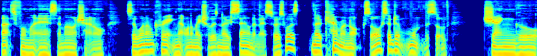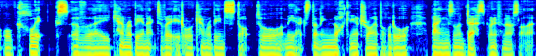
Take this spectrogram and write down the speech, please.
That's for my ASMR channel. So when I'm creating that, I want to make sure there's no sound in there. So as well as no camera knocks, I also don't want the sort of jangle or clicks of a camera being activated or a camera being stopped or me accidentally knocking a tripod or bangs on a desk or anything else like that.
